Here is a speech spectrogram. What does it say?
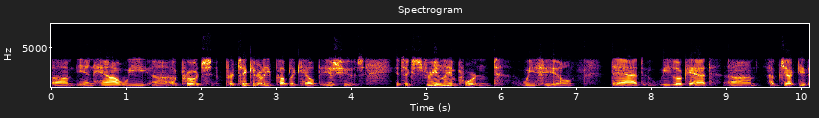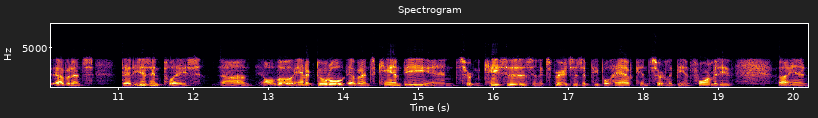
um, in how we uh, approach particularly public health issues. It's extremely important, we feel, that we look at um, objective evidence that is in place uh, although anecdotal evidence can be, and certain cases and experiences that people have can certainly be informative uh, and,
